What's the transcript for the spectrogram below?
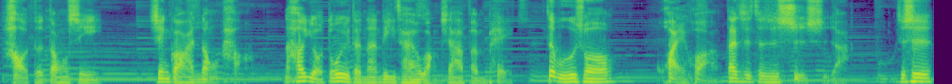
好的东西先赶快弄好，然后有多余的能力才会往下分配。这不是说坏话，但是这是事实啊。就是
